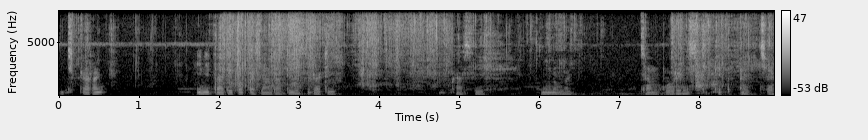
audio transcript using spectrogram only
Yes, sekarang ini tadi kopes yang tadi sudah dikasih minuman. Campurin sedikit aja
